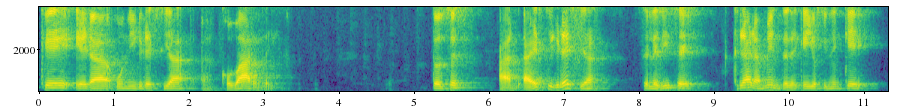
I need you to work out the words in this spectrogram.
que era una iglesia ah, cobarde. Entonces, a, a esta iglesia se le dice claramente de que ellos tienen que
